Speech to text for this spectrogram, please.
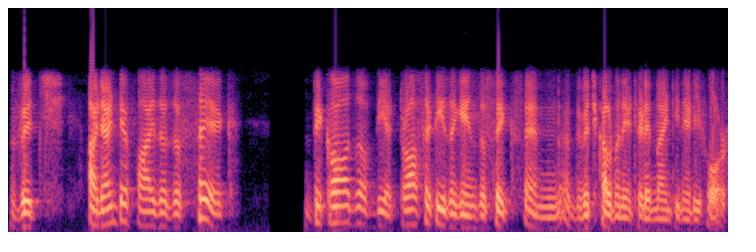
which identifies as a Sikh because of the atrocities against the Sikhs and which culminated in 1984.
